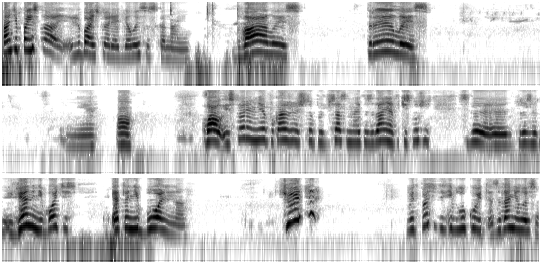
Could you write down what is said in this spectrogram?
Там типа історія, люба історія для лиса сканає. Два лис. Три лис. Не. О. Вау, история мне покажет, что подписаться на это задание, таки слушать себе... э, производ- Вены, не бойтесь, это не больно. Чуете? Ви підписуєтесь і блокуєте. Задання Лиса.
